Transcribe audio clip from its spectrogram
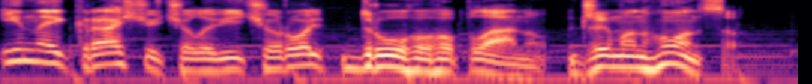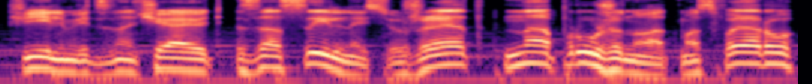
і найкращу чоловічу роль другого плану Джимон Гонсо. Фільм відзначають за сильний сюжет, напружену атмосферу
